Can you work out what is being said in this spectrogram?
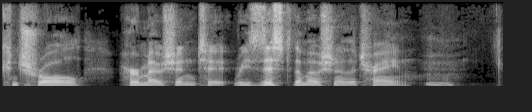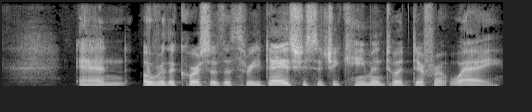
control her motion to resist the motion of the train. Mm. And over the course of the three days, she said she came into a different way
